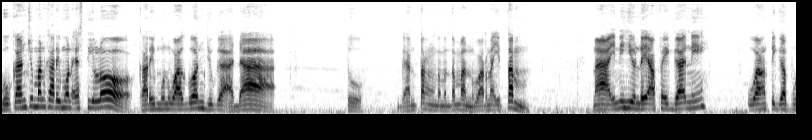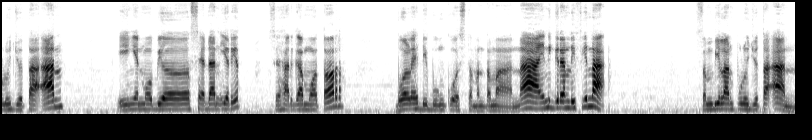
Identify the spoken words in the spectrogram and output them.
Bukan cuman Karimun Estilo Karimun Wagon juga ada Tuh ganteng teman-teman warna hitam Nah ini Hyundai Avega nih Uang 30 jutaan Ingin mobil sedan irit Seharga motor Boleh dibungkus teman-teman Nah ini Grand Livina 90 jutaan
